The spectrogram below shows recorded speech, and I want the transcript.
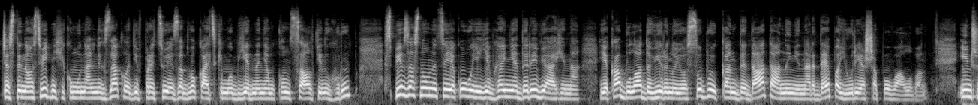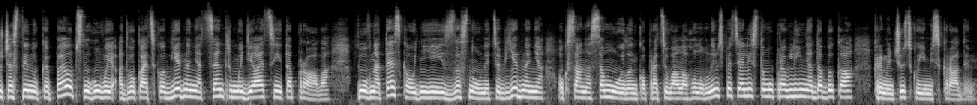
Частина освітніх і комунальних закладів працює з адвокатським об'єднанням Консалтінг Груп, співзасновницею якого є Євгенія Дерев'ягіна, яка була довіреною особою кандидата, а нині нардепа Юрія Шаповалова. Іншу частину КП обслуговує адвокатське об'єднання Центр медіації та права. Повна тезка однієї з засновниць об'єднання Оксана Самойленко працювала головним спеціалістом управління ДАБК Кременчуцької міськради.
